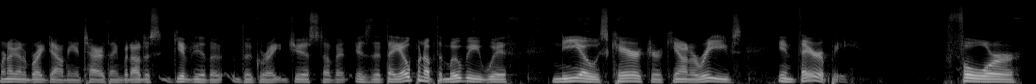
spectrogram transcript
we're not going to break down the entire thing, but I'll just give you the the great gist of it is that they open up the movie with Neo's character Keanu Reeves in therapy for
